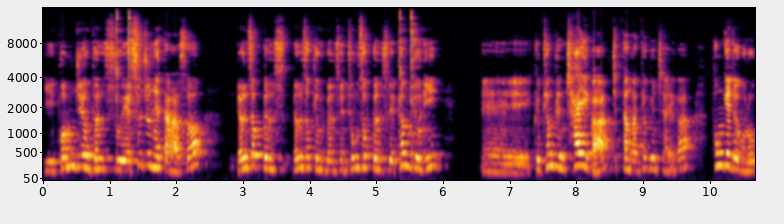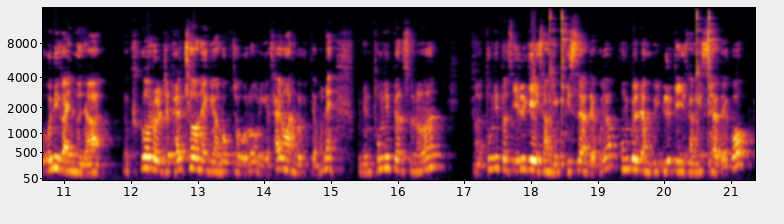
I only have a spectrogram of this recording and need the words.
이 범주형 변수의 수준에 따라서 연속 변수, 연속형 변수인 종속 변수의 평균이 에, 그 평균 차이가 집단 간 평균 차이가 통계적으로 의미가 있느냐 그거를 이제 밝혀내기 위한 목적으로 우리가 사용하는 거기 때문에 우리는 독립 변수는 어, 독립 변수 1개 이상이 있어야 되고요 공별량도 1개 이상이 있어야 되고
